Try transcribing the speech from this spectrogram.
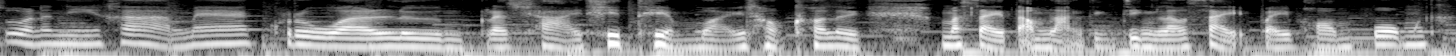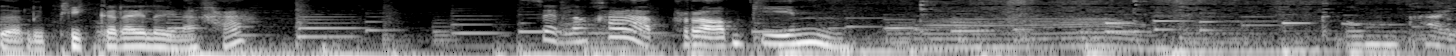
ส่วนอันนี้ค่ะ แม่ครัวลืมกระชายที่เตรียมไว้เราก็เลยมาใส่ตามหลังจริง ๆ แล้วใส่ไปพร้อมโป้งมะเขือหรือพริกก็ได้เลยนะคะ เสร็จแล้วค่ะ พร้อมกิน ข่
